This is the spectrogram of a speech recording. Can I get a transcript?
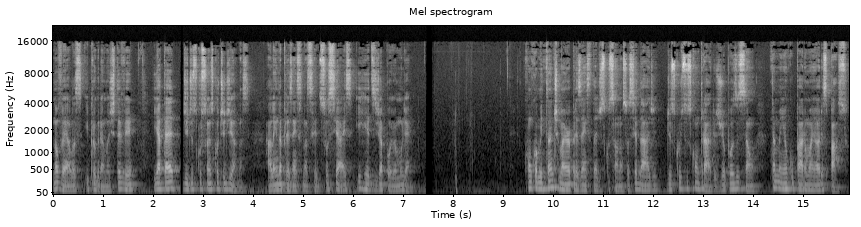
novelas e programas de TV e até de discussões cotidianas, além da presença nas redes sociais e redes de apoio à mulher. Concomitante maior presença da discussão na sociedade, discursos contrários de oposição também ocuparam maior espaço,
